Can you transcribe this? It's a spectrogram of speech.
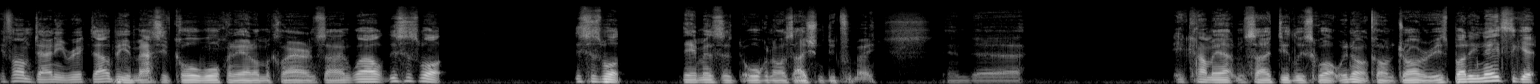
if I'm Danny Rick, that would be a massive call walking out on McLaren saying, well, this is what this is what them as an organisation did for me. And uh, he'd come out and say, diddly squat, we know what kind of driver he is, but he needs to get,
